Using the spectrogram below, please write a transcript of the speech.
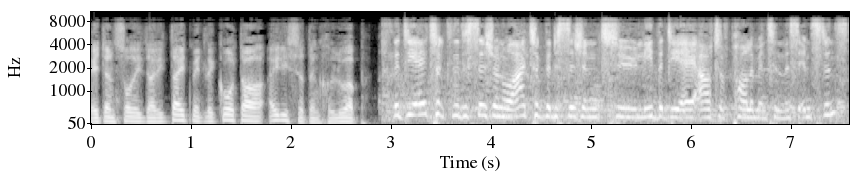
het in solidariteit met Lekota uit die sitting geloop. The DA took the decision, or I took the decision to lead the DA out of Parliament in this instance,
